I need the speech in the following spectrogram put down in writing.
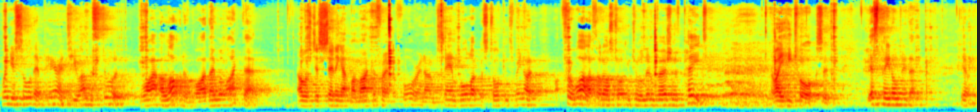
When you saw their parents, you understood why, a lot of why they were like that. I was just setting up my microphone before, and um, Sam Horlock was talking to me. And I, for a while, I thought I was talking to a little version of Pete, the way he talks. And, yes, Pete, I'll do that. Yep.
